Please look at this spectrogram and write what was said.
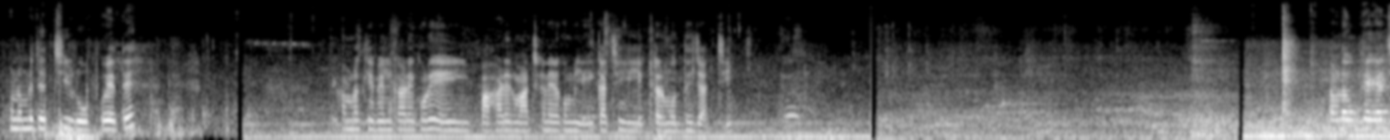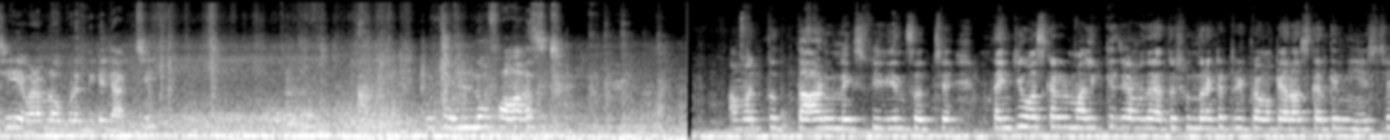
এখন আমরা যাচ্ছি রোপওয়েতে আমরা কেবেল কারে করে এই পাহাড়ের মাঝখানে এরকম লেক আছে, এই লেকটার মধ্যে যাচ্ছি। আমরা উঠে গেছি, এবার আমরা উপরের দিকে যাচ্ছি। প্রচণ্ড ফাস্ট আমার তো দারুণ এক্সপিরিয়েন্স হচ্ছে। থ্যাংক ইউ অস্কারের মালিককে যে আমাদের এত সুন্দর একটা ট্রিপে আমাকে আর অস্কারকে নিয়ে এসছে।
